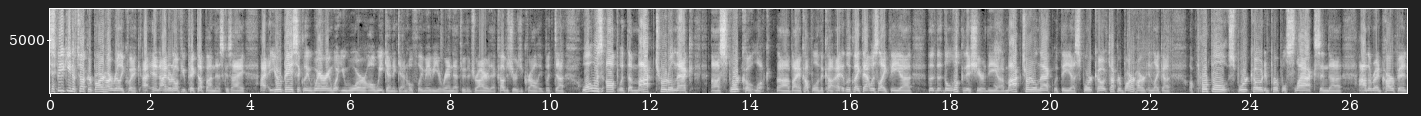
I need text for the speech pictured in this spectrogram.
speaking of Tucker Barnhart, really quick, I, and I don't know if you picked up on this because I, I you're basically wearing what you wore all weekend again. Hopefully, maybe you ran that through the dryer, that Cubs jersey, Crawly. But uh, what was up with the mock turtleneck? Uh, sport coat look uh, by a couple of the co- it looked like that was like the uh, the, the, the look this year the uh, mock turtleneck with the uh, sport coat Tucker Barnhart in like a, a purple sport coat and purple slacks and uh, on the red carpet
